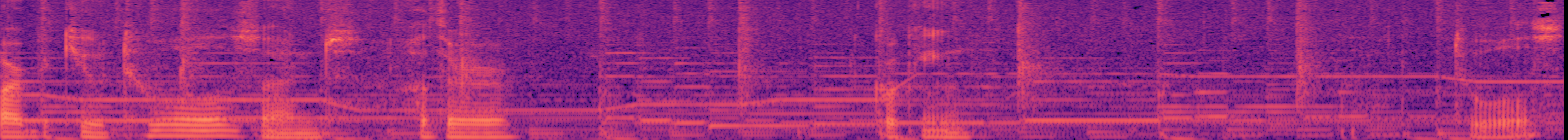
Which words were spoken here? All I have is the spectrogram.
barbecue tools and other cooking tools.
